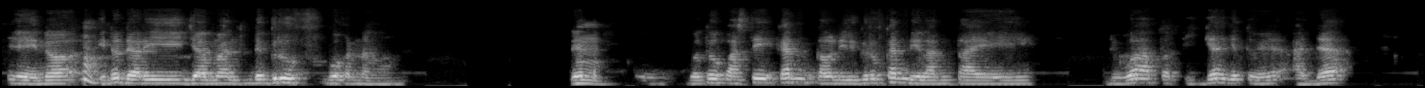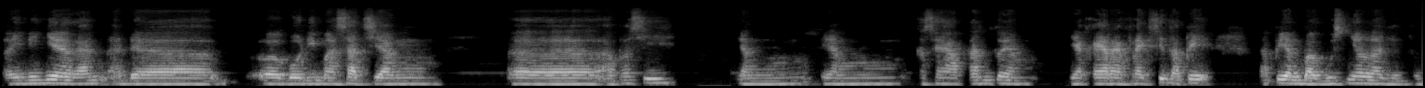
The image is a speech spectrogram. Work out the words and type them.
Iya, Indo, Indo dari zaman The Groove gue kenal. Dan hmm. gue tuh pasti kan kalau di The Groove kan di lantai dua atau tiga gitu ya, ada ininya kan, ada uh, body massage yang uh, apa sih, yang yang kesehatan tuh yang ya kayak refleksi tapi tapi yang bagusnya lah gitu.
